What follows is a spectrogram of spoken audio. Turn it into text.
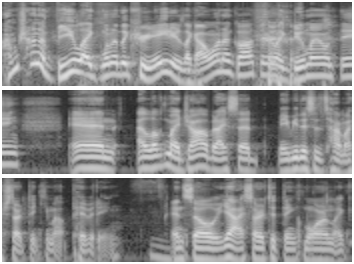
i'm trying to be like one of the creators. Like i want to go out there like do my own thing. And i loved my job but i said maybe this is the time i start thinking about pivoting. Mm. And so yeah, I started to think more on like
